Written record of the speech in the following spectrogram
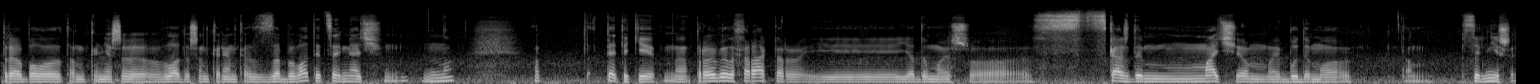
Треба було там, звісно, Владу Шенкаренка забивати цей м'яч. Ну, опять-таки, ну, проявили характер, і я думаю, що з кожним матчем ми будемо там сильніше.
